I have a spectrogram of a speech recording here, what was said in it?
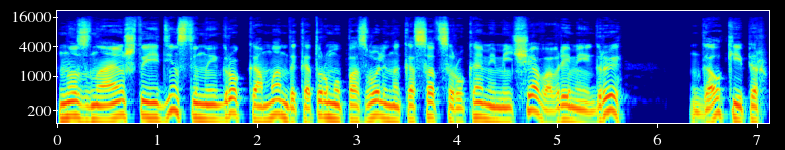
но знаю, что единственный игрок команды, которому позволено касаться руками мяча во время игры — голкипер.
